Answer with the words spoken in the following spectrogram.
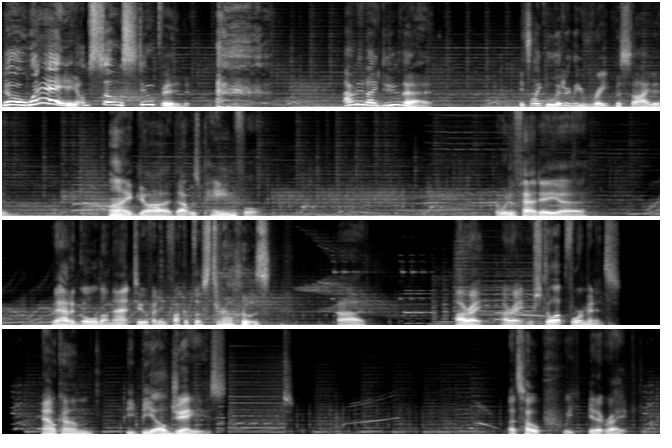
No way! I'm so stupid! How did I do that? It's like literally right beside him. My god, that was painful. I would have had a, uh... Would have had a gold on that, too, if I didn't fuck up those throws. God. Alright, alright, we're still up four minutes. Now come the BLJs. Let's hope we get it right.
